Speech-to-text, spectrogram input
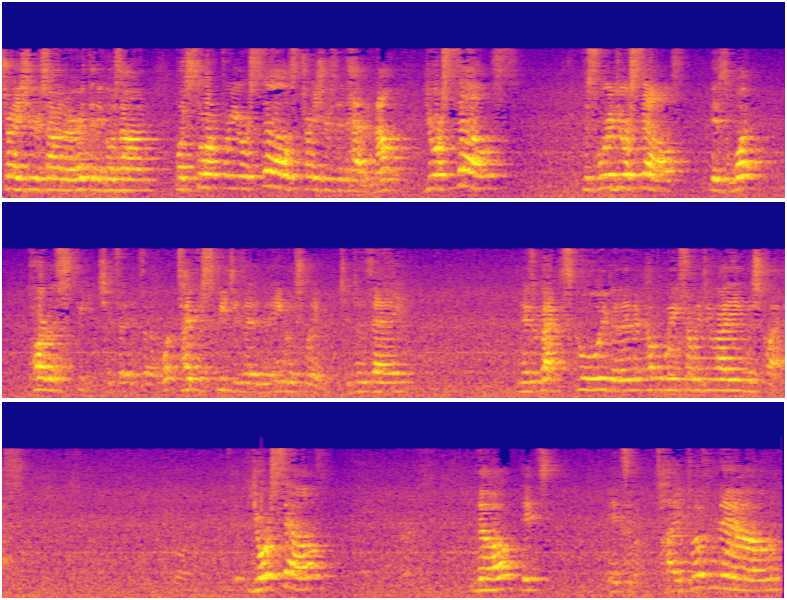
treasures on earth, and it goes on, but store up for yourselves treasures in heaven. Now, yourselves, this word yourselves, is what part of speech? It's a, it's a, what type of speech is it in the English language? It is a guys are back to school. Been in a couple weeks. I'm going to do my English class. Yourself. No, it's it's a type of noun.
